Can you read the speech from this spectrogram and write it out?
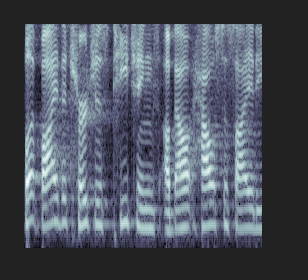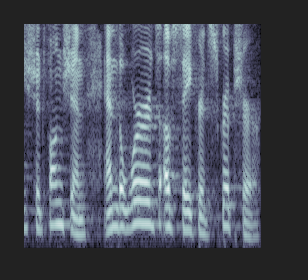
but by the church's teachings about how society should function and the words of sacred scripture.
